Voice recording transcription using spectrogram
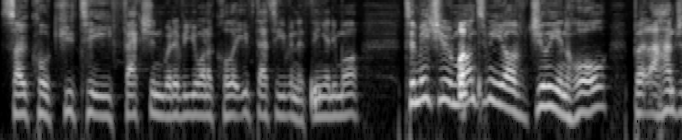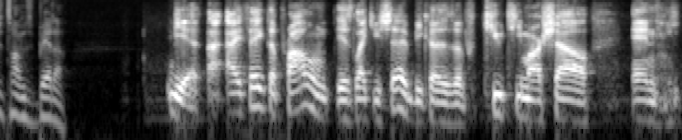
so-called QT faction, whatever you want to call it, if that's even a thing anymore? To me, she reminds me of Jillian Hall, but a hundred times better. Yeah, I, I, think the problem is, like you said, because of QT Marshall and he,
